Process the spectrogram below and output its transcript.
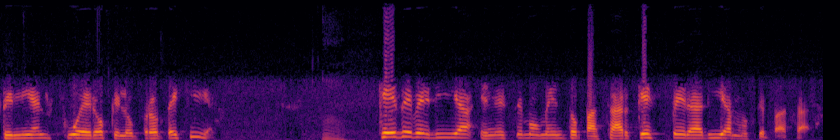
tenía el fuero que lo protegía. Ah. ¿Qué debería en este momento pasar? ¿Qué esperaríamos que pasara?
